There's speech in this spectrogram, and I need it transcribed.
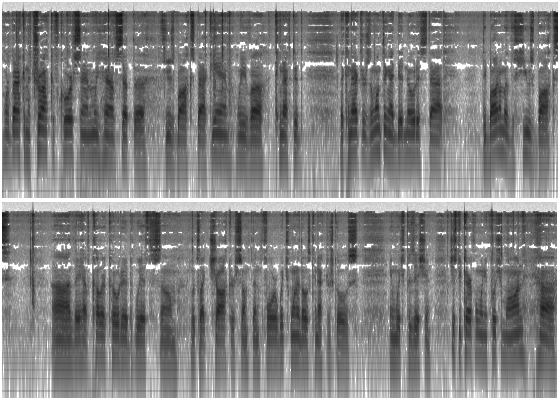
we're back in the truck, of course, and we have set the fuse box back in. We've uh, connected the connectors. And one thing I did notice that the bottom of the fuse box, uh, they have color coded with some, looks like chalk or something for which one of those connectors goes in which position. Just be careful when you push them on. Uh,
